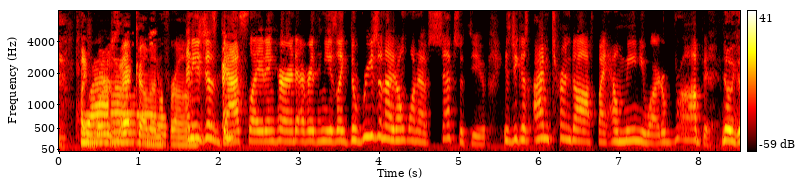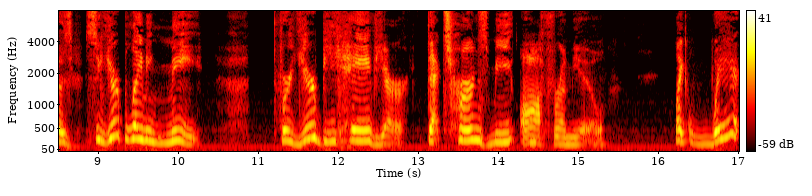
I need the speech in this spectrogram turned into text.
like where's that coming from? and he's just gaslighting her and everything. He's like, "The reason I don't want to have sex with you is because I'm turned off by how mean you are to Robyn." No, he goes, So you're blaming me for your behavior that turns me off from you. Like, where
